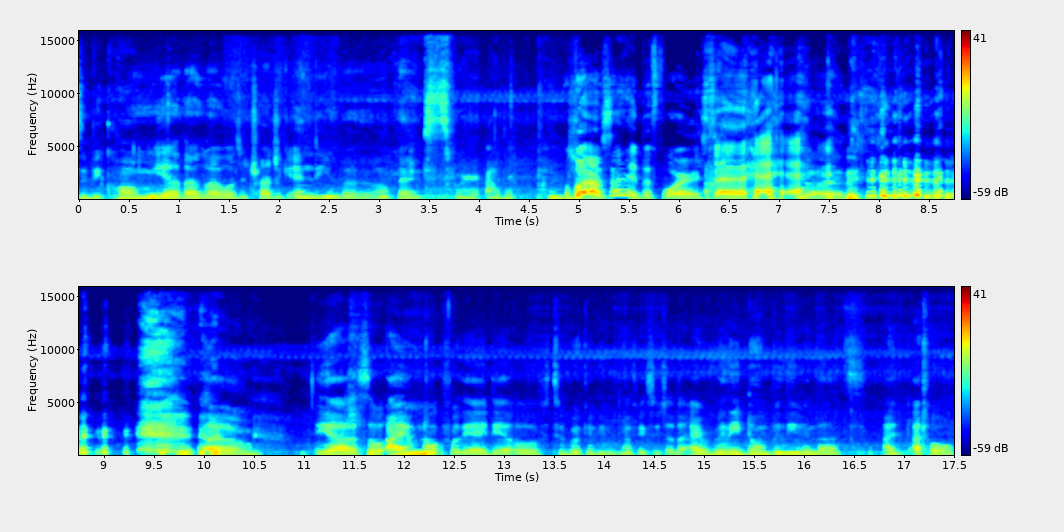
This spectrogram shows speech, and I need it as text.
to become. Yeah, that's why it was a tragic ending, but okay. I swear I will punch. But I've said it before, so um, yeah, so I am not for the idea of two broken people can fix each other. I really don't believe in that. I at all.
